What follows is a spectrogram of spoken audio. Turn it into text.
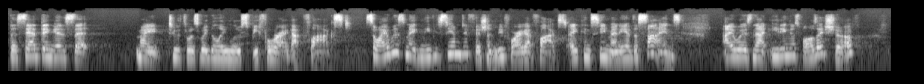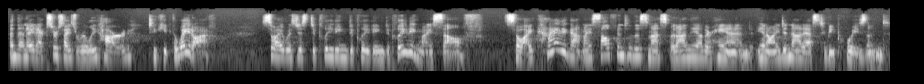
the sad thing is that my tooth was wiggling loose before I got floxed. So I was magnesium deficient before I got floxed. I can see many of the signs. I was not eating as well as I should have and then I'd exercise really hard to keep the weight off. So I was just depleting, depleting, depleting myself. So I kind of got myself into this mess, but on the other hand, you know, I did not ask to be poisoned.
